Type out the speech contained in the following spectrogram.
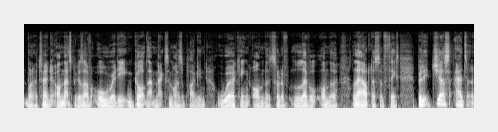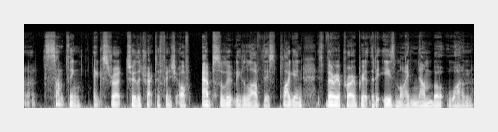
when I turned it on? That's because I've already got that maximizer plugin working on the sort of level on the loudness of things. But it just adds uh, something extra to the track to finish it off. Absolutely love this plugin. It's very appropriate that it is my number one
